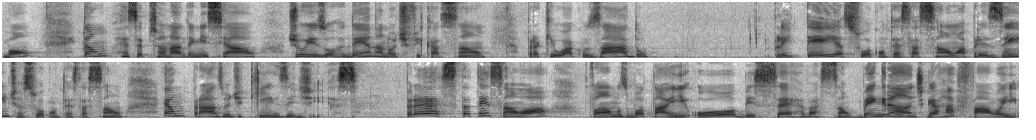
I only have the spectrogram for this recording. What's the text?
Bom, então, recepcionada inicial, juiz ordena a notificação para que o acusado pleiteie a sua contestação, apresente a sua contestação, é um prazo de 15 dias. Presta atenção, ó. Vamos botar aí observação, bem grande, garrafal aí.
